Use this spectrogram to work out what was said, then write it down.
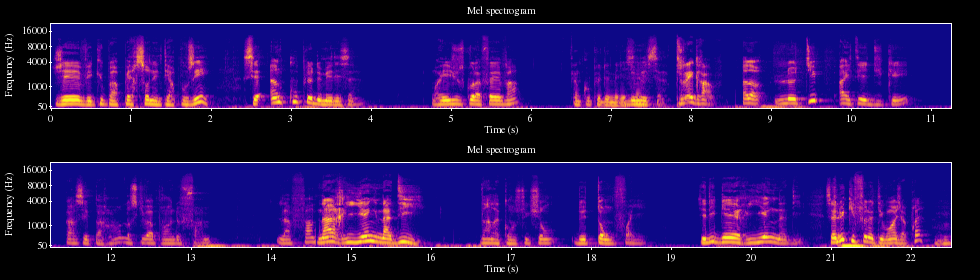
j'ai vécue par personne interposée. C'est un couple de médecins. Vous voyez jusqu'où l'affaire va? Un couple de médecins. De médecins. Très grave. Alors, le type a été éduqué par ses parents lorsqu'il va prendre une femme. La femme n'a rien à dire dans la construction de ton foyer. J'ai dit bien rien n'a dit. C'est lui qui fait le témoignage après. Mhm.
